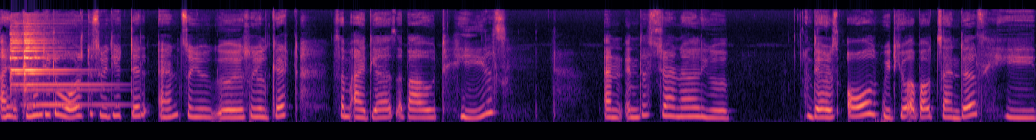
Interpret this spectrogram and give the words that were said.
i recommend you to watch this video till end so you uh, so you'll get some ideas about heels. And in this channel you there's all video about sandals heel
